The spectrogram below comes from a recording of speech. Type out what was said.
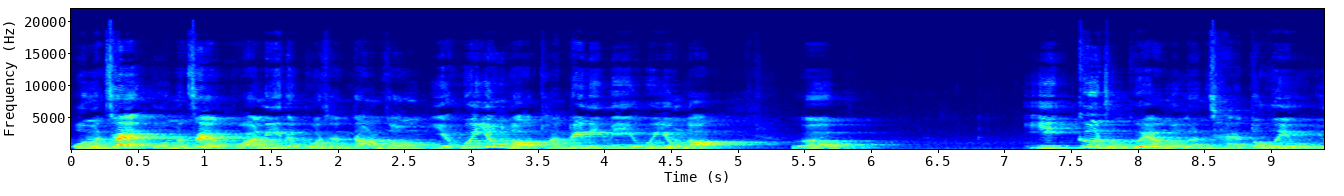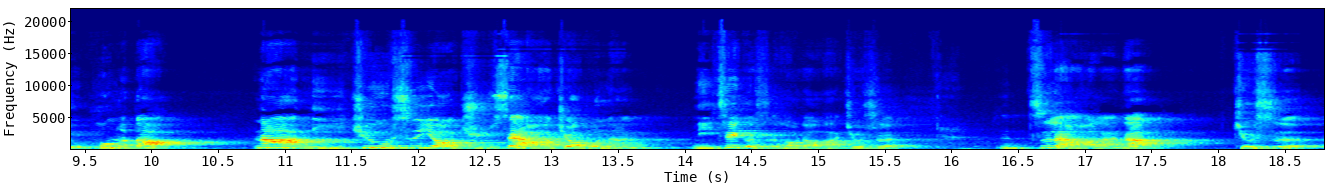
我们在我们在管理的过程当中也会用到，团队里面也会用到，呃，一各种各样的人才都会有有碰得到。那你就是要举善而教不能，你这个时候的话就是，嗯，自然而然的，就是。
